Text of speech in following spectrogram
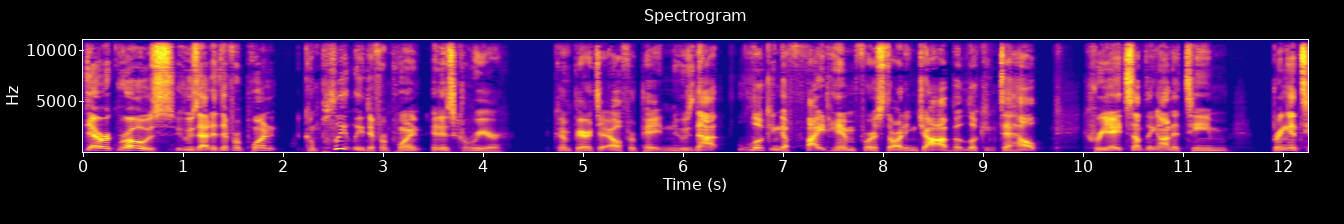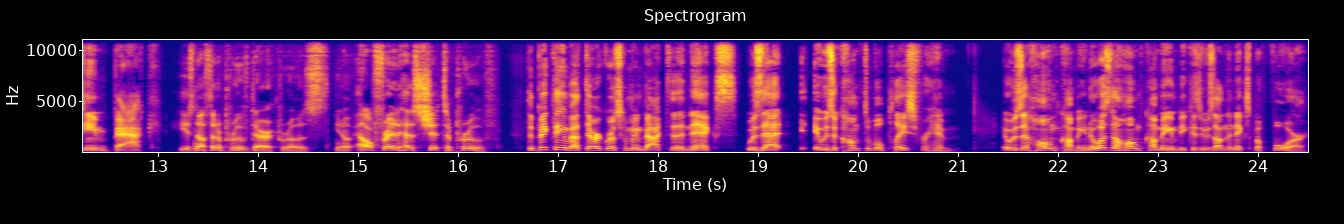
Derrick Rose, who's at a different point, completely different point in his career compared to Elfrid Payton, who's not looking to fight him for a starting job, but looking to help create something on a team, bring a team back. He has nothing to prove, Derrick Rose. You know, Elfrid has shit to prove. The big thing about Derrick Rose coming back to the Knicks was that it was a comfortable place for him. It was a homecoming, and it wasn't a homecoming because he was on the Knicks before.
